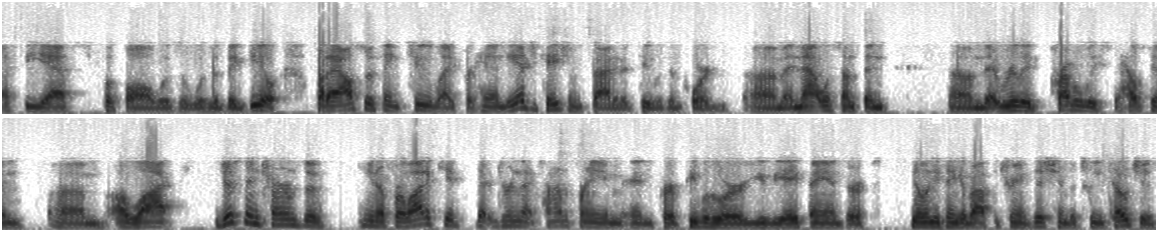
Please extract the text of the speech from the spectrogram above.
FBS football was was a big deal. But I also think too, like for him, the education side of it too was important, um, and that was something um, that really probably helped him um, a lot, just in terms of you know, for a lot of kids that during that time frame, and for people who are UVA fans or know anything about the transition between coaches,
